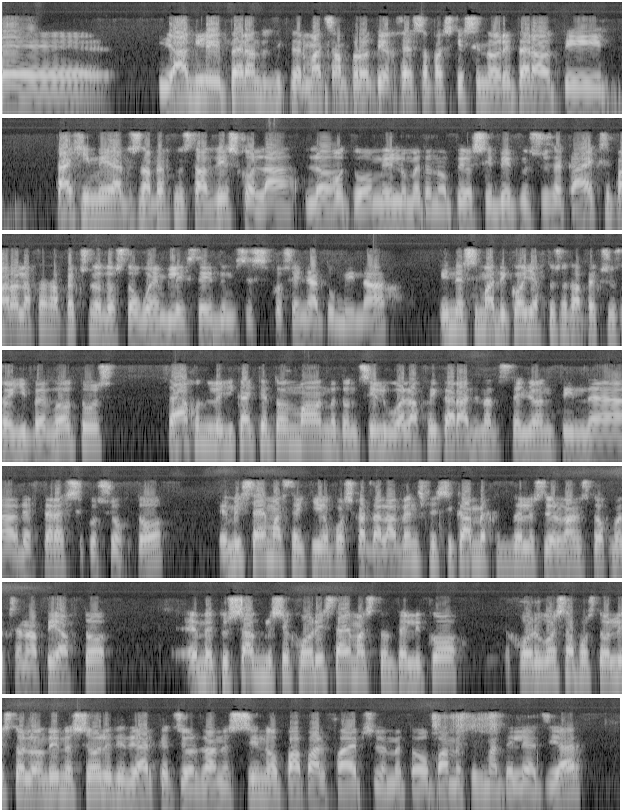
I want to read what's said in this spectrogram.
οι Άγγλοι πέραν του ότι τερμάτισαν πρώτοι εχθές, θα πας και εσύ νωρίτερα ότι τα έχει μοίρα τους να πέφτουν στα δύσκολα λόγω του ομίλου με τον οποίο συμπίπτουν στους 16. Παρ' όλα αυτά θα παίξουν εδώ στο Wembley Stadium στις 29 του μήνα. Είναι σημαντικό για αυτούς ότι θα παίξουν στο γήπεδό τους. Θα έχουν λογικά και τον Μάουν με τον αλλά αφού η καραντίνα τους τελειώνει την uh, Δευτέρα στις 28. Εμείς θα είμαστε εκεί όπως καταλαβαίνεις. Φυσικά μέχρι το τέλος της διοργάνωσης το έχουμε ξαναπεί αυτό ε, με τους Άγγλους ή χωρίς θα είμαστε στον τελικό. Χορηγός αποστολής στο Λονδίνο σε όλη τη διάρκεια της οργάνωση είναι ο ΠΑΠΑΕ με το πάμε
